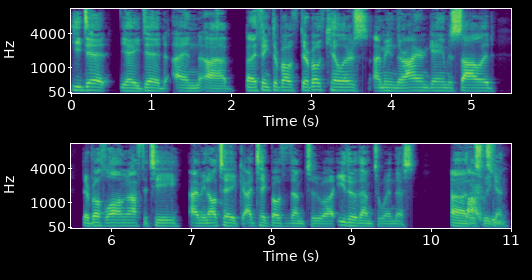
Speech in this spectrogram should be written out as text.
he did, yeah, he did, and uh, but I think they're both they're both killers. I mean, their iron game is solid. They're both long off the tee. I mean, I'll take I'd take both of them to uh, either of them to win this uh, this right, weekend. So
